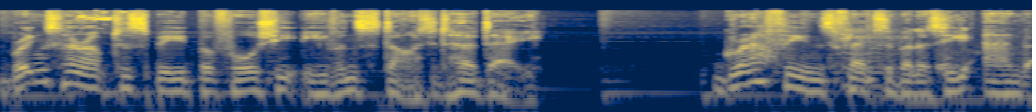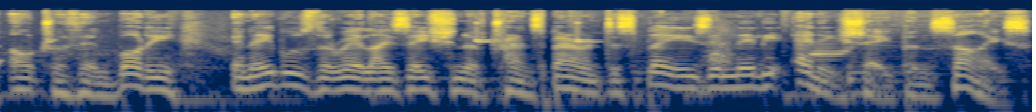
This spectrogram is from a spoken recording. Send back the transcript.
brings her up to speed before she even started her day. Graphene's flexibility and ultra-thin body enables the realization of transparent displays in nearly any shape and size.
